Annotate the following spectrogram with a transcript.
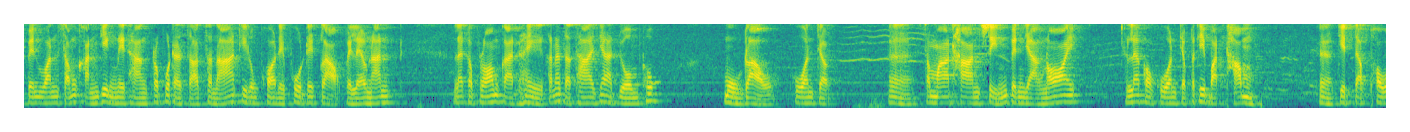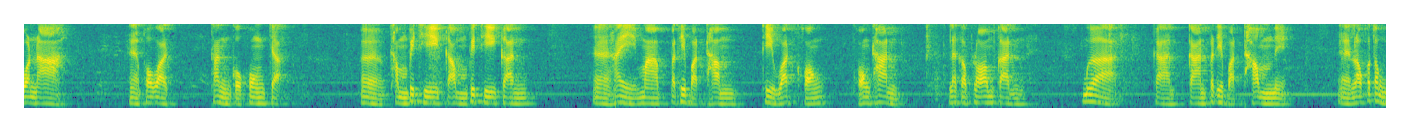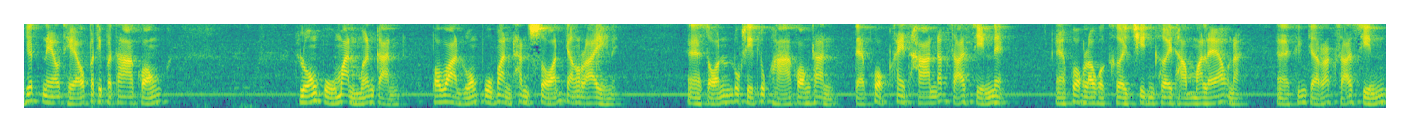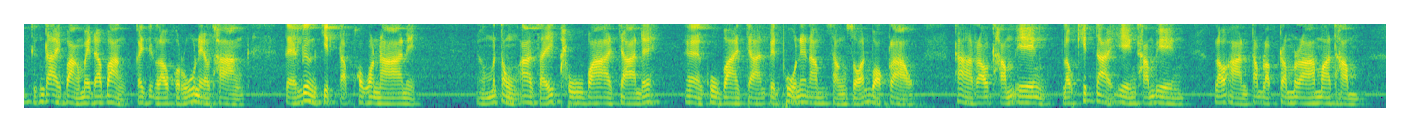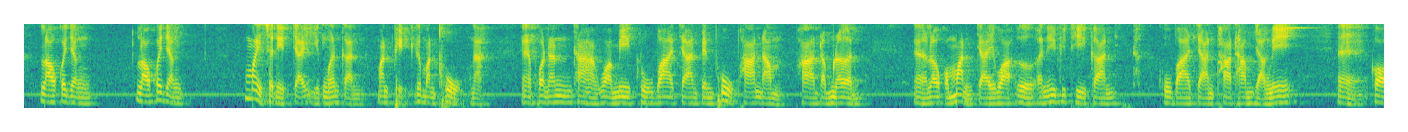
เป็นวันสำคัญยิ่งในทางพระพุทธศาสนาที่หลวงพ่อได้พูดได้กล่าวไปแล้วนั้น และก็พร้อมกันให้คณะสัตยาญาติโยมทุกหมู่เหล่าควรจะสมาทานศีลเป็นอย่างน้อย และก็ควรจะปฏิบัติธรรมจิตภาวนาเพราะว่าท่านก็คงจะทำพิธีกรรมพิธีการให้มาปฏิบัติธรรมที่วัดของของท่าน และก็พร้อมกัน เมื่อการการปฏิบัติธรรมเนี่ยเราก็ต้องยึดแนวแถวปฏิปทาของหลวงปู่มั่นเหมือนกัน เพราะว่าหลวงปู่มั่นท่านสอนอย่างไรเนี่ยสอนลูกศิษย์ลูกหาของท่าน แต่พวกให้ทานรักษาศีลเนี่ยพวกเราก็เคยชินเคยทำมาแล้วนะถึงจะรักษาศีลถึงได้บ้างไม่ได้บ้างเราก็รู้แนวทาง แต่เรื่องจิตตภาวนาเนี่ยมันต้องอาศัยครูบาอาจารย์เด้ ครูบาอาจารย์เป็นผู้แนะนำสั่งสอนบอกกล่าว ถ้าเราทำเองเราคิดได้เองทำเอง เราอ่านตำรับตำรามาทำเราก็ยังเราก็ยังไม่สนิทใจอีกเหมือนกัน มันผิดหรือมันถูกนะเพราะนั้นถ้าหากว่ามีครูบาอาจารย์เป็นผู้พานำพาดำเนินเราก็มั่นใจว่า เออ อันนี้พิธีการครูบาอาจารย์พาทำอย่างนี้ก็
